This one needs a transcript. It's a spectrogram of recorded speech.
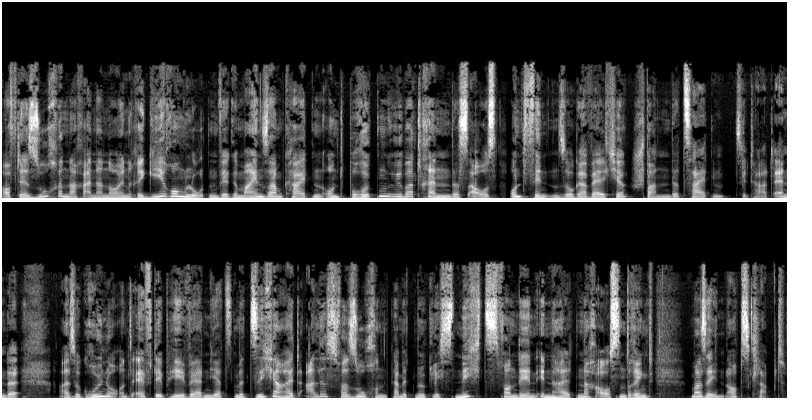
auf der Suche nach einer neuen Regierung loten wir Gemeinsamkeiten und Brücken über Trennendes aus und finden sogar welche spannende Zeiten. Zitat Ende. Also Grüne und FDP werden jetzt mit Sicherheit alles versuchen, damit möglichst nichts von den Inhalten nach außen dringt. Mal sehen, ob's klappt.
